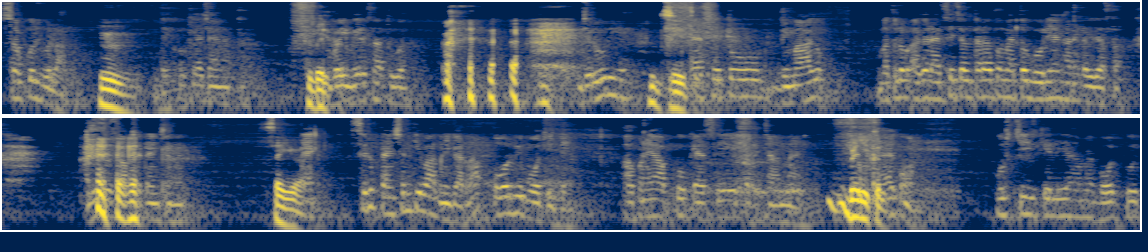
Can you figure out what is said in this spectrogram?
सब कुछ बुला दो हम्म। देखो क्या चैन आता है। वही मेरे साथ हुआ। ज़रूरी है। जी ऐसे तो दिमाग मतलब अगर ऐसे चलता रहा तो मैं तो गोलियाँ खाने लग जाता। टेंशन है। सही बात। सिर्फ़ टेंशन की बात नहीं कर रहा और भी बहुत चीज़ें अपने आप को कैसे पहचानना है? बिल्कुल। है कौन? उस चीज़ के लिए हमें बहुत कुछ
